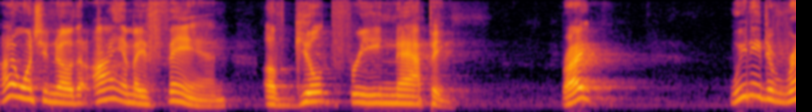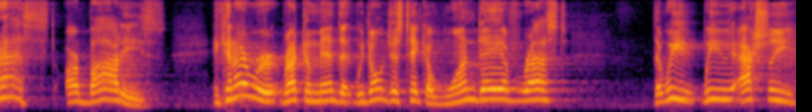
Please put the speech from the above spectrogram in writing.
I want you to know that I am a fan of guilt free napping right? We need to rest our bodies. And can I re- recommend that we don't just take a one day of rest, that we, we actually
